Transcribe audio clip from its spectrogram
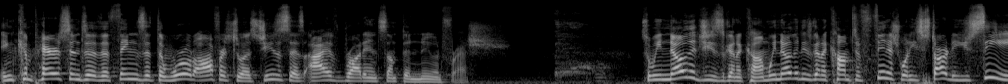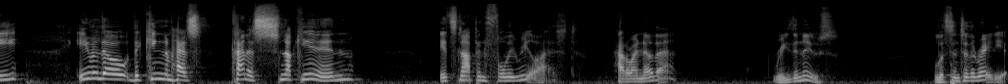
In comparison to the things that the world offers to us, Jesus says, I've brought in something new and fresh. So we know that Jesus is going to come. We know that he's going to come to finish what he started. You see, even though the kingdom has kind of snuck in, it's not been fully realized. How do I know that? Read the news, listen to the radio,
